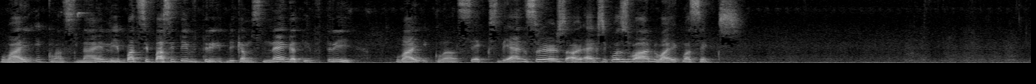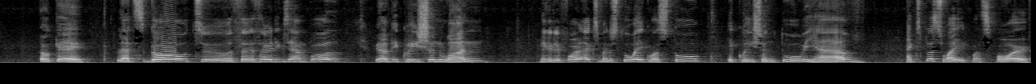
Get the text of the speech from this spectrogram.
y equals 9. Lipat si positive 3, it becomes negative 3. y equals 6. The answers are x equals 1, y equals 6. Okay. Let's go to the third example. We have equation 1. Negative 4x minus 2y equals 2. Equation 2, we have x plus y equals 4.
